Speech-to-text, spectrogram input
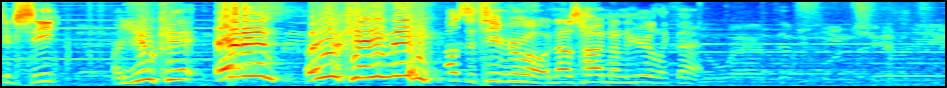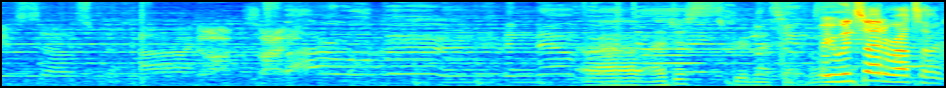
Did you see? Are you kidding? Evan? Are you kidding me? How's the TV remote and I was hiding under here like that? Uh, I just screwed myself. Are you inside or outside?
